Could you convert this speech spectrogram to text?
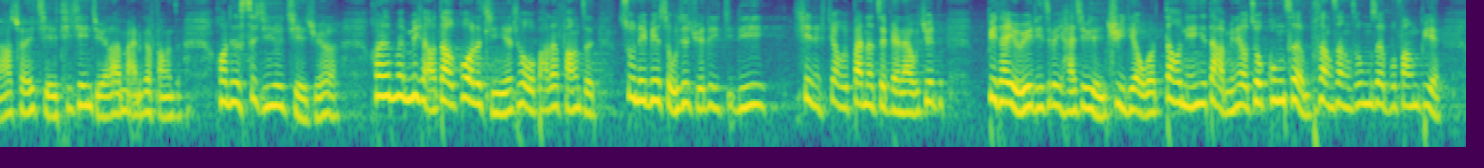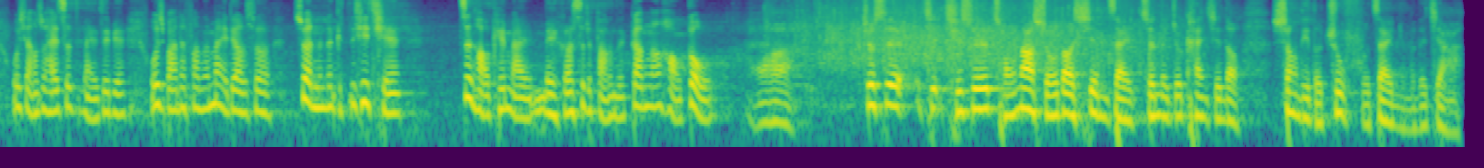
拿出来解，提前解了买了个房子，后来这个事情就解决了。后来没没想到过了几年之后，我把那房子住那边时候，我就觉得离现在教会搬到这边来，我觉得。碧台有约离这边还是有点距离，我到年纪大，明天要坐公车，上上公车不方便。我想说还是买这边，我就把那房子卖掉的时候赚的那个那些钱，正好可以买美合适的房子，刚刚好够。哇，就是其其实从那时候到现在，真的就看见到上帝的祝福在你们的家。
